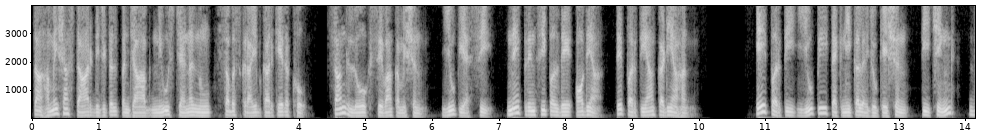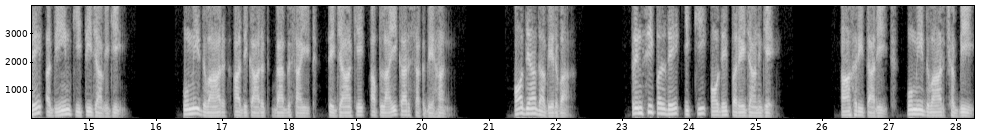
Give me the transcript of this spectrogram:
ਤਾਂ ਹਮੇਸ਼ਾ star digital Punjab news channel ਨੂੰ ਸਬਸਕ੍ਰਾਈਬ ਕਰਕੇ ਰੱਖੋ। ਸੰਘ ਲੋਕ ਸੇਵਾ ਕਮਿਸ਼ਨ ਯੂਪੀਐਸਸੀ ਨੇ ਪ੍ਰਿੰਸੀਪਲ ਦੇ ਅਹੁਦਿਆਂ ਤੇ ਭਰਤੀਆਂ ਕੱਢੀਆਂ ਹਨ। ਇਹ ਭਰਤੀ ਯੂਪੀ ਟੈਕਨੀਕਲ ਐਜੂਕੇਸ਼ਨ, ਟੀਚਿੰਗ ਦੇ ਅਧੀਨ ਕੀਤੀ ਜਾਵੇਗੀ। ਉਮੀਦਵਾਰ, ਅਧਿਕਾਰਤ ਵੈਬਸਾਈਟ ਤੇ ਜਾ ਕੇ ਅਪਲਾਈ ਕਰ ਸਕਦੇ ਹਨ। ਅਹੁਦਿਆਂ ਦਾ ਵੇਰਵਾ। ਪ੍ਰਿੰਸੀਪਲ ਦੇ 21 ਅਹੁਦੇ ਭਰੇ ਜਾਣਗੇ। ਆਖਰੀ ਤਾਰੀਖ, ਉਮੀਦਵਾਰ 26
